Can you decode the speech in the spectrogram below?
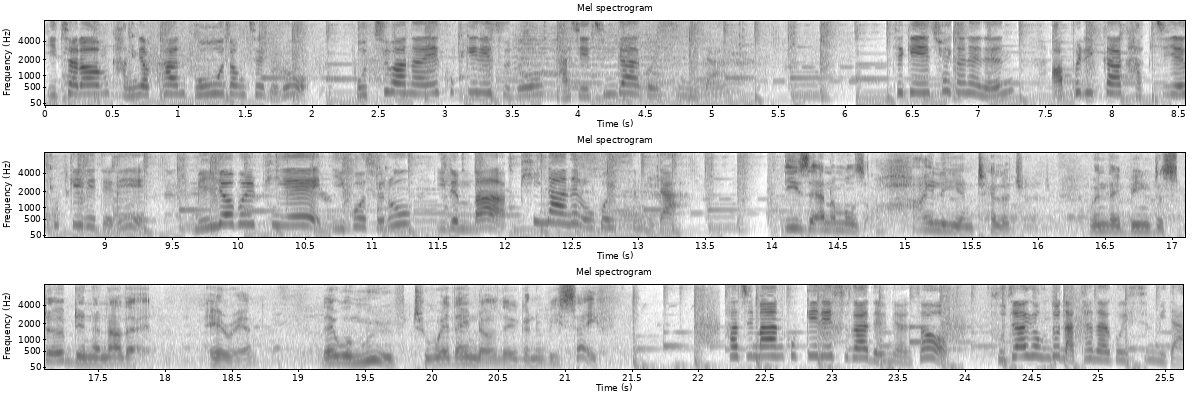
이처럼 강력한 보호 정책으로 보츠와나의 코끼리 수도 다시 증가하고 있습니다. 특히 최근에는 아프리카 각지의 코끼리들이 밀렵을 피해 이곳으로 이른바 피난을 오고 있습니다. These animals are highly intelligent. When they're being disturbed in another area, they will move to where they know they're going to be safe. 하지만 코끼리 수가 늘면서 부작용도 나타나고 있습니다.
